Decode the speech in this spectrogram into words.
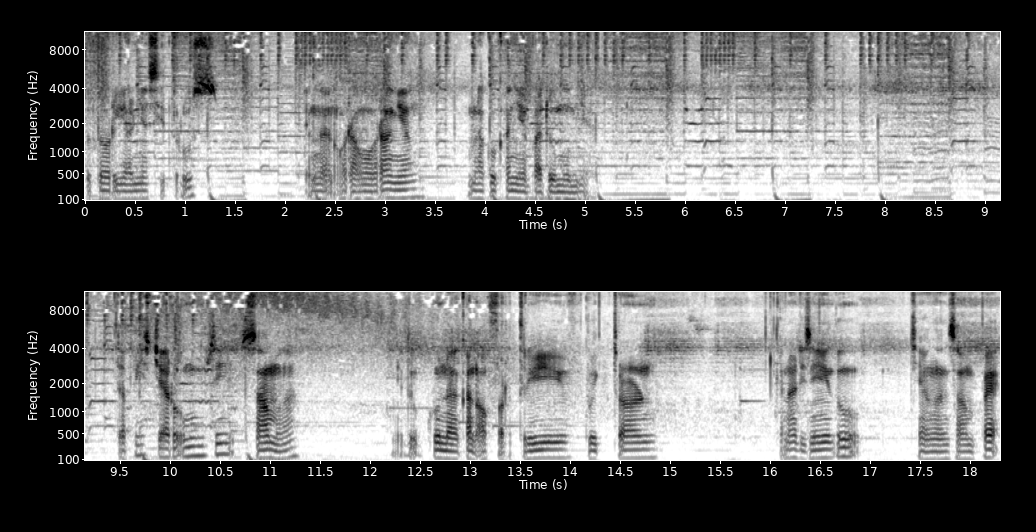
tutorialnya Citrus dengan orang-orang yang melakukannya pada umumnya. Tapi secara umum sih sama. Itu gunakan overdrive, quick turn. Karena di sini tuh jangan sampai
